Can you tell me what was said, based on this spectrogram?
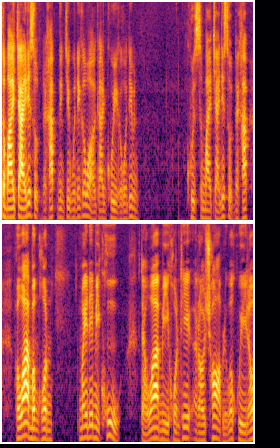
สบายใจที่สุดนะครับ จริง ๆ วันนี้ก็บอกการคุยกับคนที่มันคุณสบายใจที่สุดนะครับ เพราะว่าบางคนไม่ได้มีคู่ แต่ว่ามีคนที่เราชอบหรือว่าคุยแล้ว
